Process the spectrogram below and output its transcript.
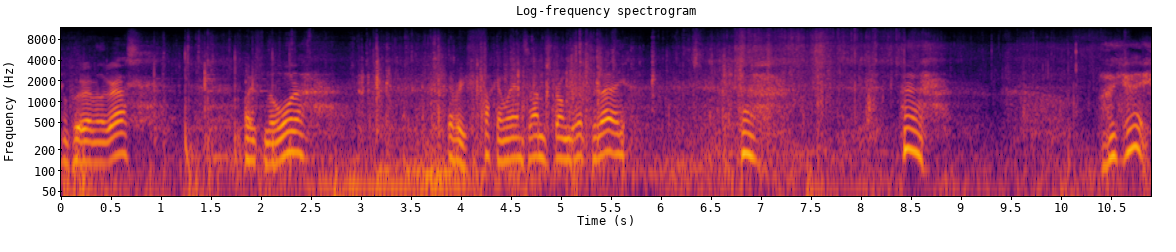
I'll put it over the grass, away from the water. Every fucking Lance Armstrong's up today. okay.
